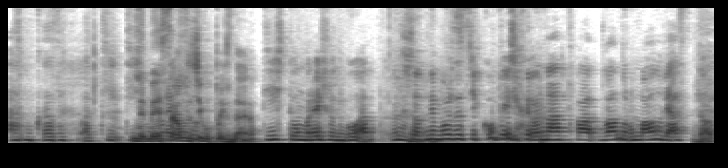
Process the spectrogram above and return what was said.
Аз му казах, а ти, ти Не ще ме е умреш срам да от- си го призная. Ти ще умреш от глад, защото не можеш да си купиш храна. Това, това нормално ли? Аз, Да.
